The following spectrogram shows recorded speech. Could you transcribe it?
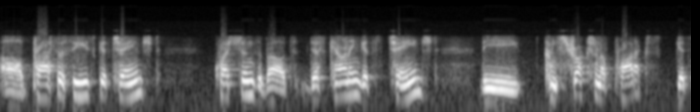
Uh, processes get changed. Questions about discounting gets changed. The construction of products gets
